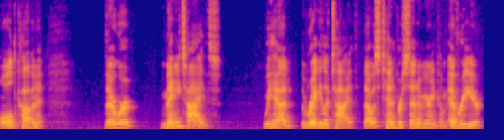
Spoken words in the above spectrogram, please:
Old Covenant, there were many tithes. We had the regular tithe, that was 10% of your income every year.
